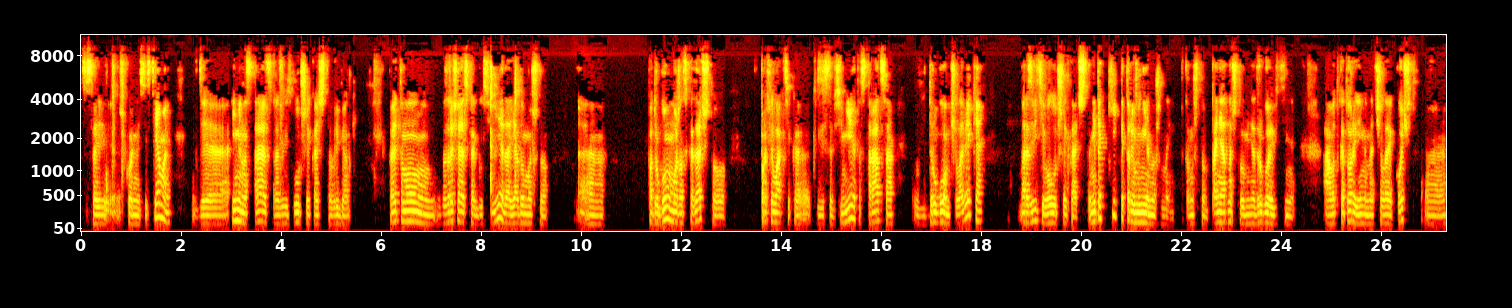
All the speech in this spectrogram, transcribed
со своей школьной системой, где именно стараются развить лучшие качества в ребенке. Поэтому, возвращаясь как бы к семье, да, я думаю, что э, по-другому можно сказать, что профилактика кризиса в семье – это стараться в другом человеке развить его лучшие качества. Не такие, которые мне нужны, потому что понятно, что у меня другое видение а вот который именно человек хочет, э,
